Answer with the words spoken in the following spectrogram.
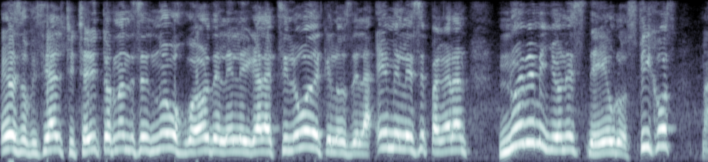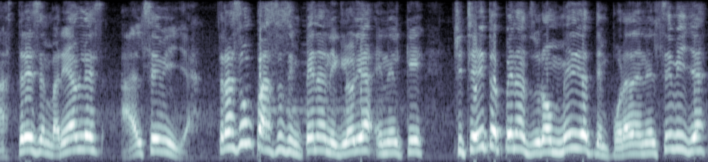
es oficial, Chicharito Hernández es nuevo jugador del LA Galaxy luego de que los de la MLS pagaran 9 millones de euros fijos más 3 en variables al Sevilla. Tras un paso sin pena ni gloria en el que Chicharito apenas duró media temporada en el Sevilla,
